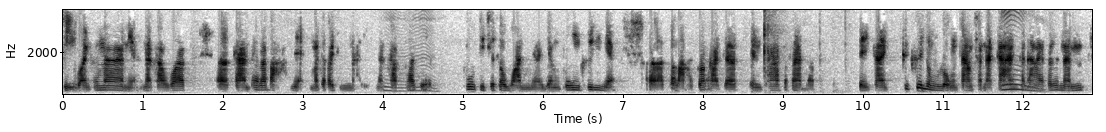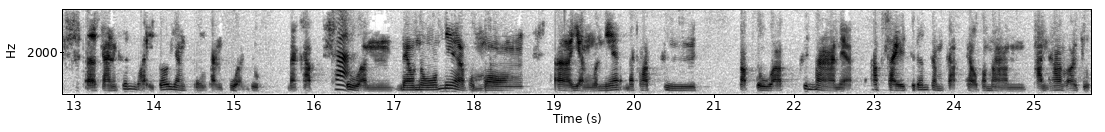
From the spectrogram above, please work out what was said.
14 วันข้างหน้าเนี่ยนะครับว่าเอ่อการแพร่ระบาดเนี่ยมันจะไปถึงไหนนะครับ ถ้าเกิดผู้ติดเชื้อต่อวันเนี่ยยังพุ่งขึ้นเนี่ยเอ่อตลาดก็อาจจะเป็นภาพลักษณะแบบเป็นการขึ้นๆลงๆตามสถานการณ์ก็ได้ เพราะฉะนั้นเอ่อการเคลื่อนไหวก็ยังคงผันผวนอยู่นะครับค่ะส่วนแนวโน้มเนี่ยผมมองเอออย่างวันเนี้ยนะครับ คือปรับตัวขึ้นมาเนี่ยอัพไซด์จะเริ่มจำกัดแถวประมาณ 1,500 จุด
